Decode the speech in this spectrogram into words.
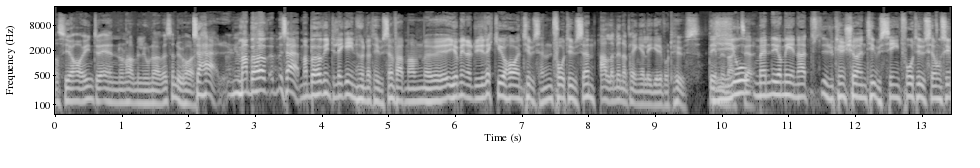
Alltså jag har ju inte en och en halv miljon över som du har. Så här, man, behöver, så här, man behöver inte lägga in 100 000 för att man... eh, Jag menar, det räcker ju att ha en tusen, två tusen. Alla mina pengar ligger i vårt hus. Det är mina Jo, aktier. men jag menar att du kan köra en tusing, två tusen och så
